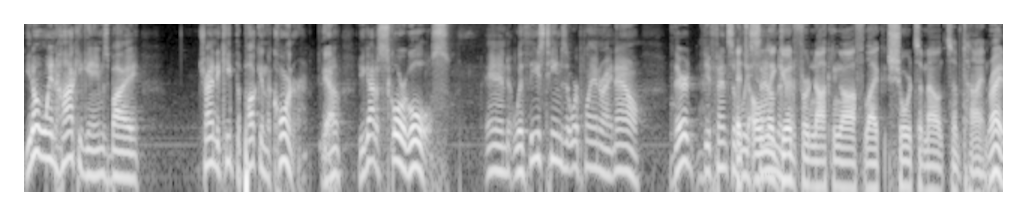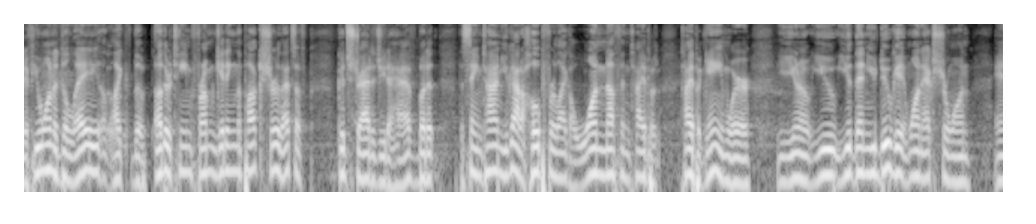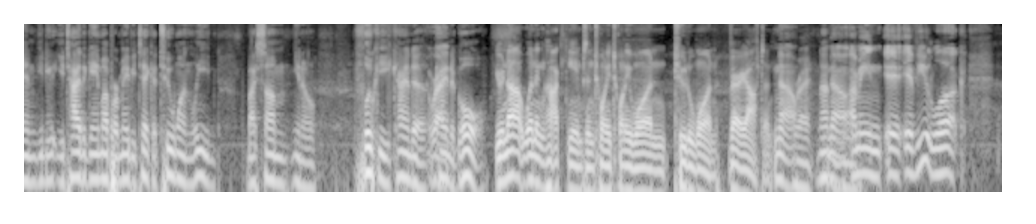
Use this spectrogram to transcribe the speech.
you don't win hockey games by trying to keep the puck in the corner. You Yeah. know, you got to score goals, and with these teams that we're playing right now, they're defensively It's only good enough- for knocking off like short amounts of time. Right. If you want to delay like the other team from getting the puck, sure, that's a good strategy to have. But at the same time, you got to hope for like a one nothing type of type of game where you know you you then you do get one extra one and you you tie the game up or maybe take a two one lead by some you know fluky kind of Right. kind of goal. You're not winning hockey games in 2021 two to one very often. No, Right, not no. anymore. I mean, i- if you look,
